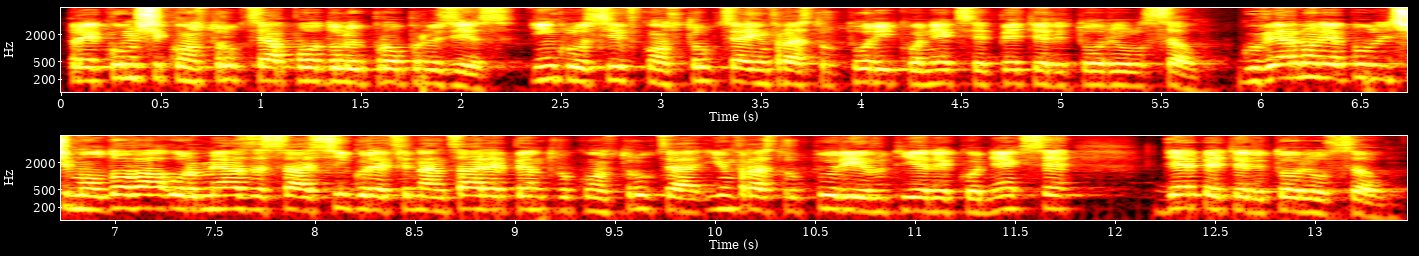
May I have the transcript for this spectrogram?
precum și construcția podului propriu-zis, inclusiv construcția infrastructurii conexe pe teritoriul său. Guvernul Republicii Moldova urmează să asigure finanțare pentru construcția infrastructurii rutiere conexe de pe teritoriul său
